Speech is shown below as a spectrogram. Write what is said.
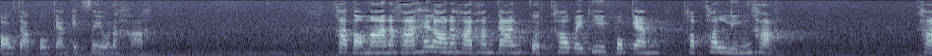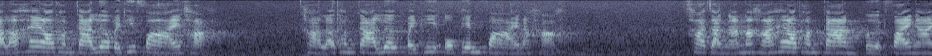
ออกจากโปรแกรม Excel นะคะค่ะต่อมานะคะให้เรานะคะทำการกดเข้าไปที่โปรแกรม Topcon Link ค่ะ ค่ะแล้วให้เราทำการเลือกไปที่ไฟล์ค่ะ ค่ะแล้วทำการเลือกไปที่ Open File นะคะ ค่ะจากนั้นนะคะให้เราทำการเปิดไฟล์งาน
